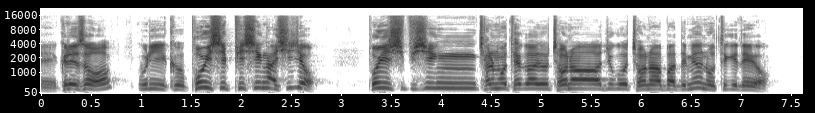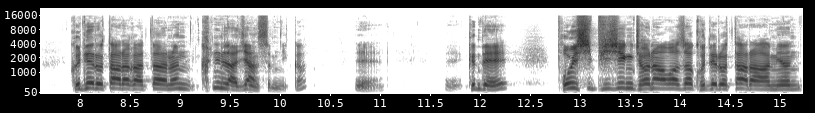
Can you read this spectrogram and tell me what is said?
예, 그래서 우리 그 보이스 피싱 아시죠? 보이스피싱 잘못해가지고 전화 주고 전화 받으면 어떻게 돼요? 그대로 따라갔다는 큰일 나지 않습니까? 예. 예. 근데 보이스피싱 전화 와서 그대로 따라하면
